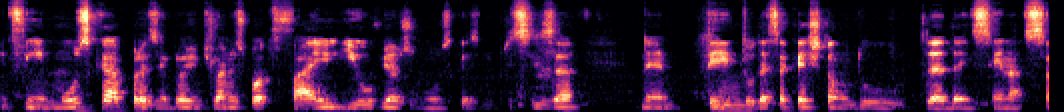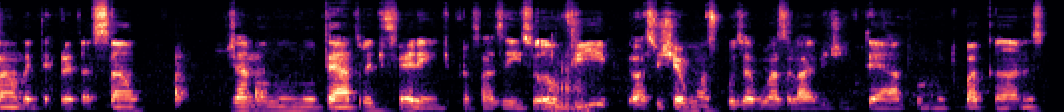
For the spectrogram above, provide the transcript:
enfim, música, por exemplo, a gente vai no Spotify e ouve as músicas, não precisa né, ter Sim. toda essa questão do, da, da, encenação, da interpretação. Já no, no teatro é diferente para fazer isso. Eu é. vi, eu assisti algumas coisas, algumas lives de teatro muito bacanas.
